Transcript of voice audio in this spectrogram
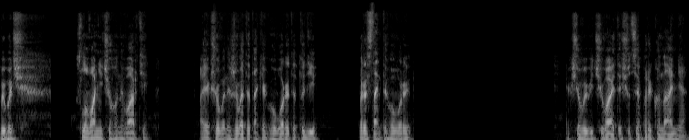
Вибач, слова нічого не варті. А якщо ви не живете так, як говорите, тоді перестаньте говорити. Якщо ви відчуваєте, що це переконання,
